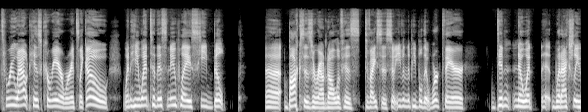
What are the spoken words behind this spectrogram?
throughout his career where it's like, oh, when he went to this new place, he built uh, boxes around all of his devices. So even the people that worked there didn't know what eh, what actually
